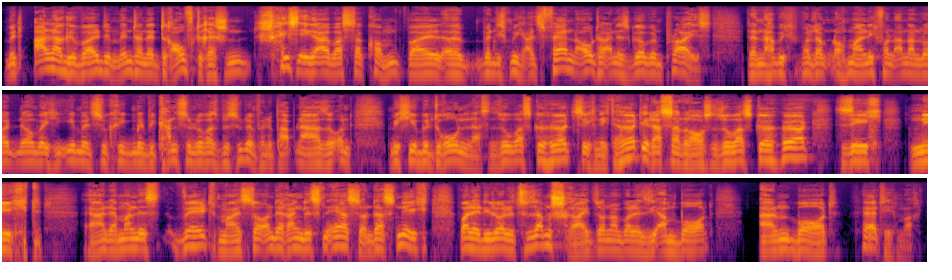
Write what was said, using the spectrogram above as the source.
mit aller Gewalt im Internet draufdreschen, scheißegal, was da kommt, weil äh, wenn ich mich als Fan oute eines Gervin Price, dann habe ich verdammt nochmal nicht von anderen Leuten irgendwelche E-Mails zu kriegen mit, wie kannst du nur, was bist du denn für eine Pappnase und mich hier bedrohen lassen. Sowas gehört sich nicht. Hört ihr das da draußen? Sowas gehört sich nicht. Ja, der Mann ist Weltmeister und der Ranglistenerste und das nicht, weil er die Leute zusammenschreit, sondern weil er sie an Bord, an Bord fertig macht.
